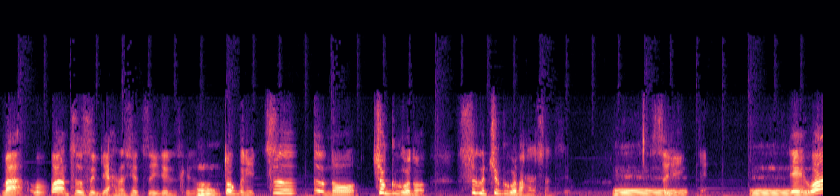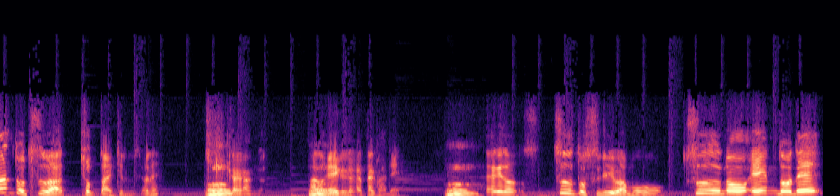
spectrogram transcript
まあ、1、2、3って話が続いてるんですけど、うん特に2の直後の、すぐ直後の話なんですよ。え3ーっ、て。えー、で、1と2はちょっと空いてるんですよね。うん期間が。あの、うん映画の中で。うん。だけど、2と3はもう、2のエンドで、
